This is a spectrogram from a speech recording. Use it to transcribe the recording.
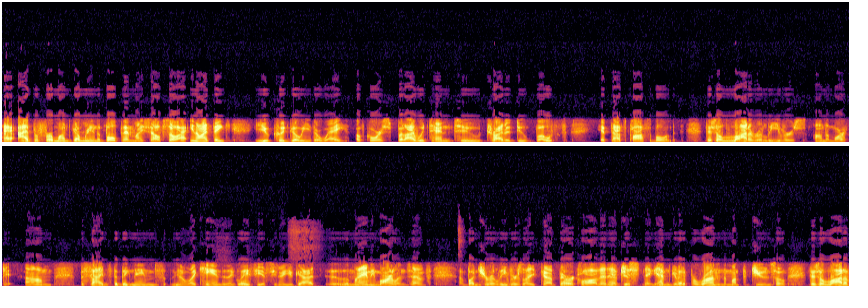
I, I prefer Montgomery in the bullpen myself. So I, you know, I think you could go either way, of course, but I would tend to try to do both if that's possible. There's a lot of relievers on the market. Um, besides the big names, you know, like Hand and Iglesias, you know, you've got uh, the Miami Marlins have a bunch of relievers like uh, Barraclough that have just they haven't given up a run in the month of June. So there's a lot of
